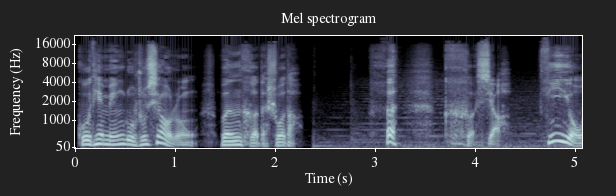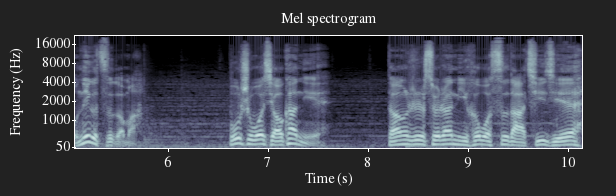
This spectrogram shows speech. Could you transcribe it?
顾天明露出笑容，温和的说道：“哼，可笑。”你有那个资格吗？不是我小看你，当日虽然你和我四大奇杰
